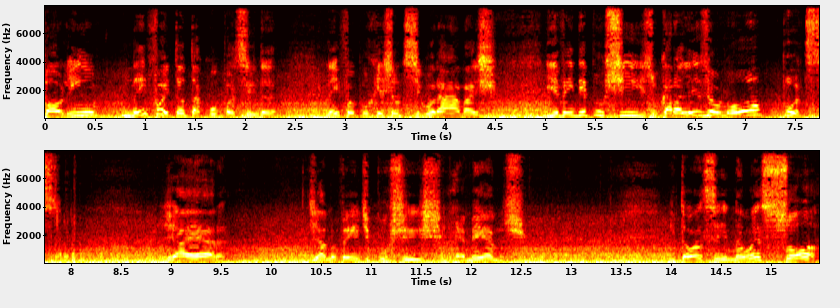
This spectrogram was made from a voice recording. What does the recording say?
Paulinho nem foi tanta culpa assim, da, nem foi por questão de segurar, mas ia vender por X. O cara lesionou, putz, já era. Já não vende por X, é menos. Então, assim, não é só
